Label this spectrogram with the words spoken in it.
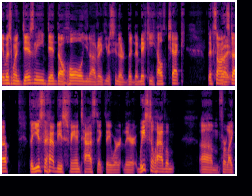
It was when Disney did the whole. You know, I don't know if you've seen the the, the Mickey health check that's on Right. stuff. They used to have these fantastic. They were there. We still have them um, for like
